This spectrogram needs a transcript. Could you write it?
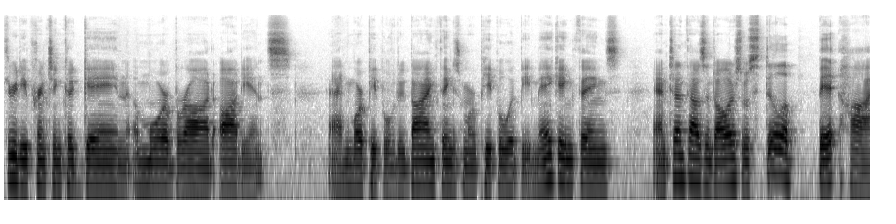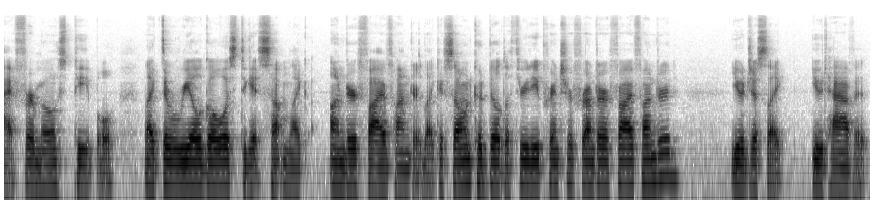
3D printing could gain a more broad audience and more people would be buying things, more people would be making things, and $10,000 was still a bit high for most people. Like the real goal was to get something like under 500. Like if someone could build a 3D printer for under 500, you would just like you'd have it.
